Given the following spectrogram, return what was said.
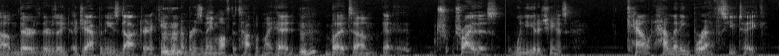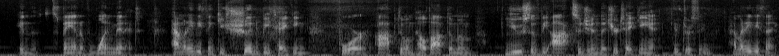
Um, there, there's a, a Japanese doctor, and I can't remember his name off the top of my head, but um, tr- try this when you get a chance. Count how many breaths you take in the span of one minute. How many do you think you should be taking for optimum health, optimum use of the oxygen that you're taking in? Interesting. How many do you think?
